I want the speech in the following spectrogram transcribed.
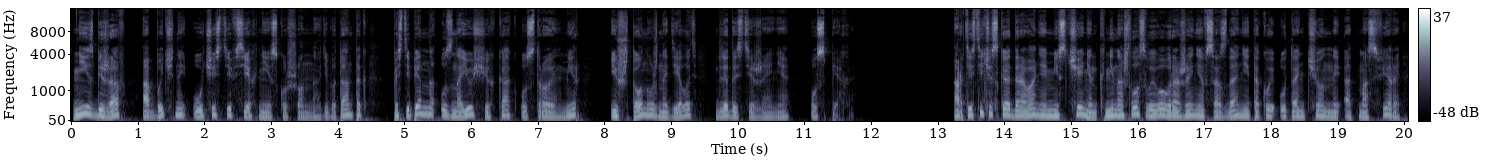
не избежав обычной участи всех неискушенных дебютанток, постепенно узнающих, как устроен мир и что нужно делать для достижения успеха. Артистическое дарование мисс Ченнинг не нашло своего выражения в создании такой утонченной атмосферы –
